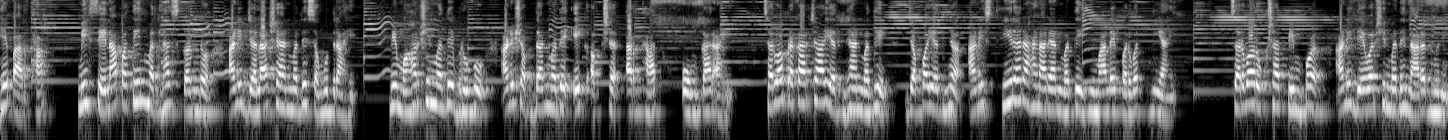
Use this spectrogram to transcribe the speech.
हे पार्था मी सेनापतींमधला स्कंद आणि जलाशयांमध्ये समुद्र आहे. मी महर्षींमध्ये भृगू आणि शब्दांमध्ये एक अक्षर अर्थात ओंकार आहे. सर्व प्रकारच्या यज्ञांमध्ये जपयज्ञ आणि स्थिर राहणाऱ्यांमध्ये हिमालय पर्वत मी आहे. सर्व वृक्षात पिंपळ आणि देवर्षींमध्ये नारदमुनी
